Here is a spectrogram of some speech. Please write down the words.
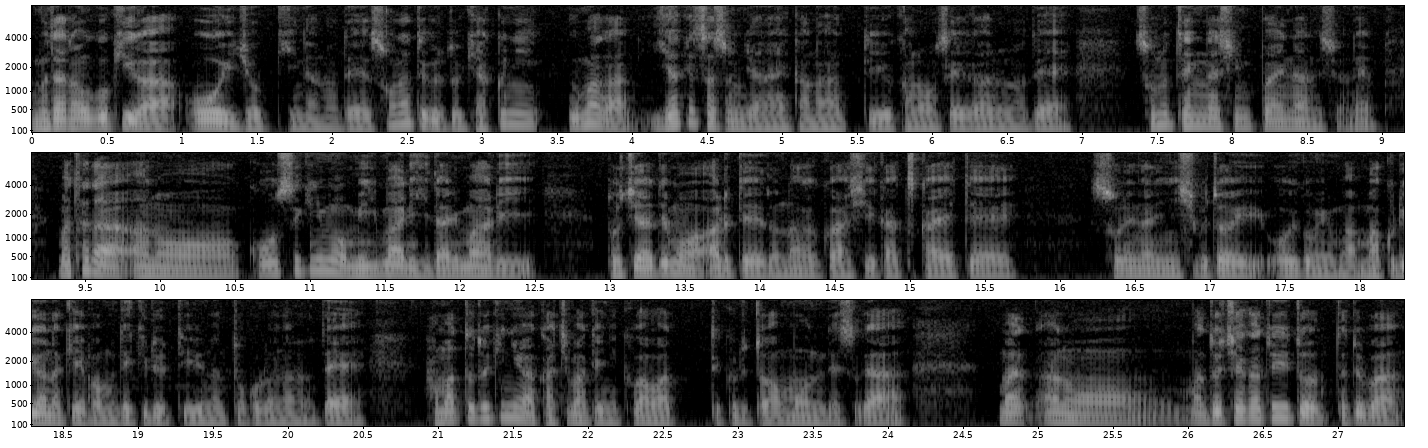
無駄な動きが多いジョッキーなのでそうなってくると逆に馬が嫌気さすんじゃないかなっていう可能性があるのでその点が心配なんですよね。まあ、ただあの功績にも右回り左回りどちらでもある程度長く足が使えてそれなりにしぶとい追い込み馬まくるような競馬もできるっていうようなところなのではまった時には勝ち負けに加わってくるとは思うんですが、まあのまあ、どちらかというと例えば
